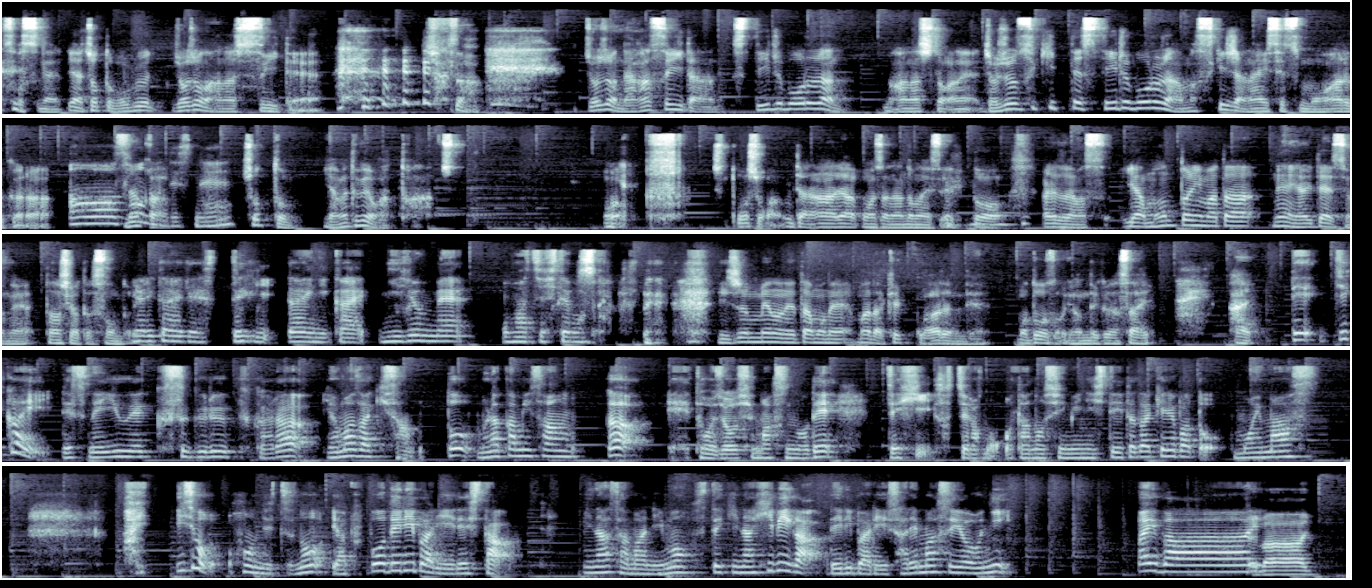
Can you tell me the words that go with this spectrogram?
そうっすね。いや、ちょっと僕、ジョジョの話しすぎて、ちょっと、ジョジョ長すぎたな。スティールボールランの話とかね、ジョジョ好きってスティールボールランあんま好きじゃない説もあるから、ああそうなんですね。ちょっとやめとけばよかったな。ちょっと。ちょっとどうしようかなみたいな。あ、いやごめんなさい、なんでもないです。えっと、ありがとうございます。いや、もう本当にまたね、やりたいですよね。楽しかったです、本当に。やりたいです。ぜひ第2回2巡目お待ちしてます。2巡目のネタもね、まだ結構あるんで、もうどうぞ呼んでください。はい。で次回ですね UX グループから山崎さんと村上さんが、えー登場しますのでぜひそちらもお楽しみにしていただければと思いますはい以上本日のヤプポデリバリーでした皆様にも素敵な日々がデリバリーされますようにバイバーイバイバイ。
